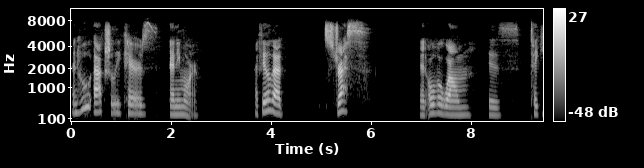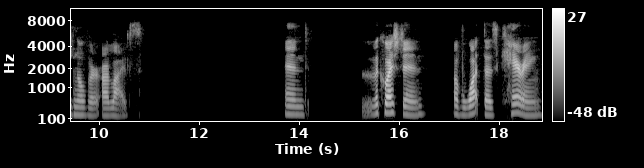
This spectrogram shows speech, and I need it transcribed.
And who actually cares anymore? I feel that stress and overwhelm is taking over our lives. And the question of what does caring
